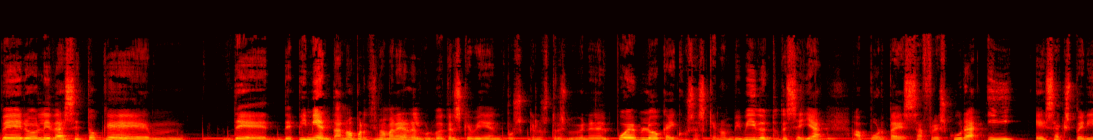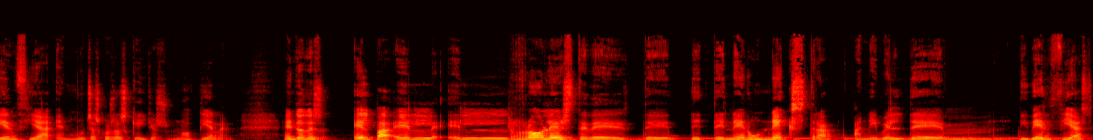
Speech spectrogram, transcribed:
Pero le da ese toque mm, de, de, pimienta, ¿no? Por decir una manera, en el grupo de tres que vienen, pues que los tres viven en el pueblo, que hay cosas que no han vivido, entonces ella aporta esa frescura y esa experiencia en muchas cosas que ellos no tienen. Entonces, el, rol este de, tener un extra a nivel de mm, vivencias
